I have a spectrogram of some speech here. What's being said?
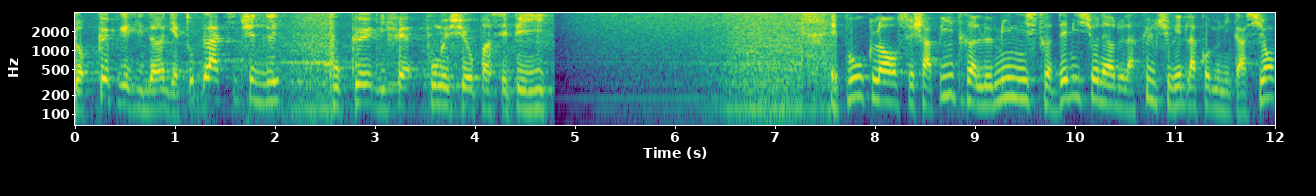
Donc, que le président ait toute l'attitude pour que, pour monsieur, au pensée pays. Et pour clore ce chapitre, le ministre démissionnaire de la Culture et de la Communication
